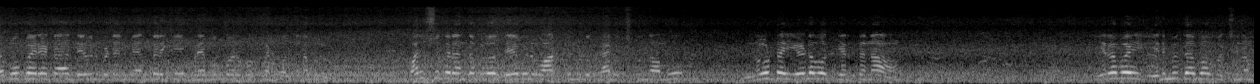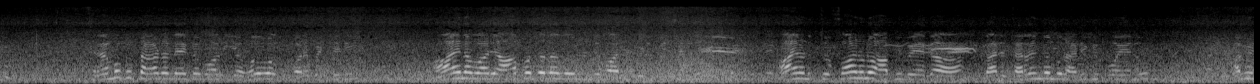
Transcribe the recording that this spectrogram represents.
ప్రభు పేరిట దేవుని బిడ్డని మీ అందరికీ ప్రేమపూర్వకమైన వందనములు పరిశుద్ధ గ్రంథంలో దేవుని వాక్యములు ధ్యానించుకుందాము. నూట ఏడవ కీర్తన ఇరవై ఎనిమిదవ వచనము. శ్రమకు తాడలేక వారు యహోవకు మొరపెట్టిని ఆయన వారి ఆపదలలో నుండి వారిని విడిపించను ఆయనను తుఫానును ఆపివేయగా దాని తరంగములు అణిగిపోయాను. అవి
